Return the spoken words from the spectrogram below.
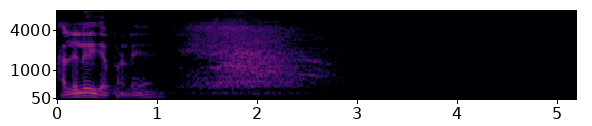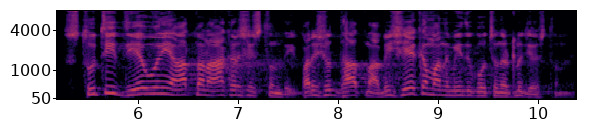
హల్లు చెప్పండి. స్థుతి దేవుని ఆత్మను ఆకర్షిస్తుంది. పరిశుద్ధాత్మ అభిషేకం మన మీదకి వచ్చినట్లు చేస్తుంది.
